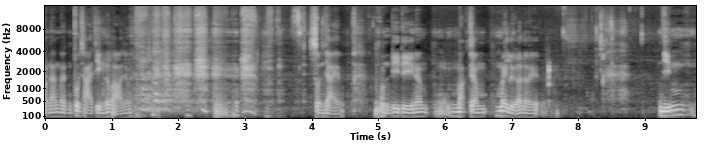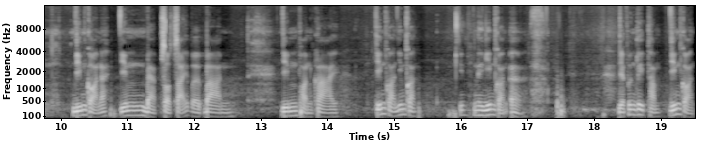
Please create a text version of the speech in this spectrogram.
คนนั้นเป็นผู้ชายจริงหรือเปล่าใช่ไหมส่วนใหญ่หุ่นดีๆเนี่ยมักจะไม่เหลือเลย ยิ้ม ยิ้มก่อนนะ ยิ้มแบบสดใสเบิกบาน ยิ้มผ่อนคลาย ยิ้มก่อนยิ้มก่อน ยิ้มนี่ยิ้มก่อนเอออย่าเพิ่งรีบทำยิ้มก่อน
